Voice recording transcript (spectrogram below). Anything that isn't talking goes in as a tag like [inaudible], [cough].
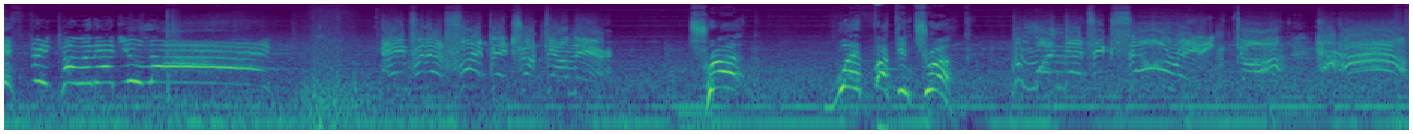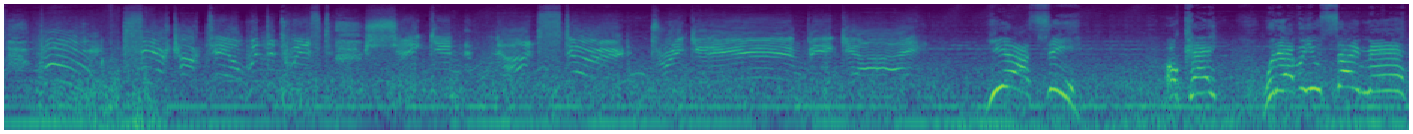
History coming at you live! Aim for that flatbed truck down there! Truck? What fucking truck? The one that's accelerating, duh! Ha-ha! Boom! Sear cocktail with the twist. Shaken, not stirred. Drink it in, big guy. Yeah, I see it. Okay, whatever you say, man.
